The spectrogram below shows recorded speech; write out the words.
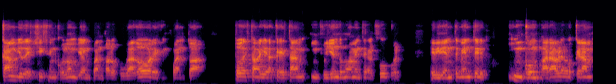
cambio de chiste en Colombia en cuanto a los jugadores, en cuanto a toda esta variedad que están influyendo nuevamente en el fútbol. Evidentemente, incomparable a lo que eran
